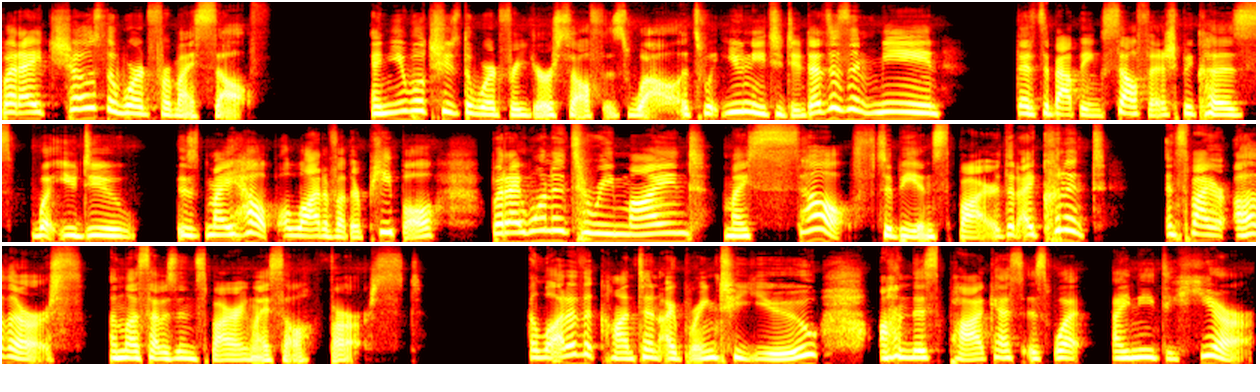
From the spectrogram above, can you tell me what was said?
but I chose the word for myself and you will choose the word for yourself as well. It's what you need to do. That doesn't mean that it's about being selfish because what you do is might help a lot of other people, but I wanted to remind myself to be inspired that I couldn't inspire others unless I was inspiring myself first. A lot of the content I bring to you on this podcast is what I need to hear.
